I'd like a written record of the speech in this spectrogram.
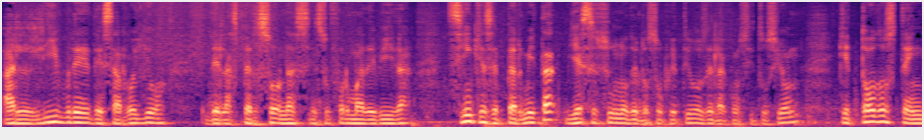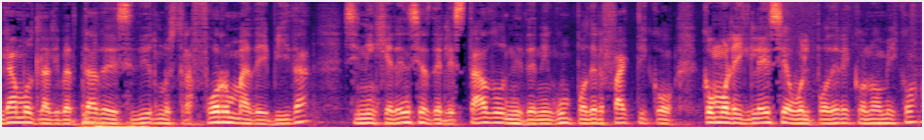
al libre desarrollo de las personas en su forma de vida sin que se permita, y ese es uno de los objetivos de la Constitución, que todos tengamos la libertad de decidir nuestra forma de vida sin injerencias del Estado ni de ningún poder fáctico como la Iglesia o el poder económico,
